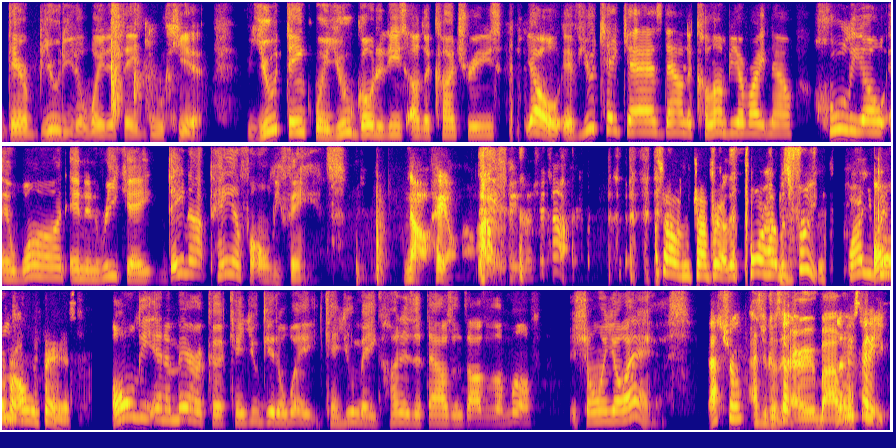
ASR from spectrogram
their beauty the way that they do here. You think when you go to these other countries, yo, if you take your ass down to Colombia right now, Julio and Juan and Enrique, they not paying for OnlyFans. No, hell no. I don't pay that shit. No. That's what I was trying to figure out. That Pornhub is free. Why are you paying for OnlyFans? Only in America can you get away, can you make hundreds of thousands of dollars a month showing your ass. That's true. That's because everybody Let me wants tell to. you.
